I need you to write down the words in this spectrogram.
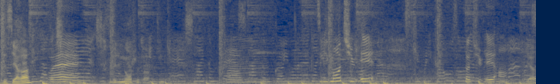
C'est Ciara. Ouais. Mais le nom, je sais pas. Euh, typiquement, tu es. Toi, tu es un. Yeah.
